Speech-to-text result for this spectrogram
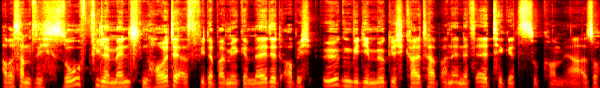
Aber es haben sich so viele Menschen heute erst wieder bei mir gemeldet, ob ich irgendwie die Möglichkeit habe, an NFL-Tickets zu kommen. Ja, also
